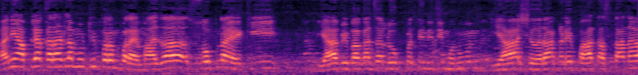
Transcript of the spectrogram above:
आणि आपल्या कराडला मोठी परंपरा आहे. माझा स्वप्न आहे की या विभागाचा लोकप्रतिनिधी म्हणून या शहराकडे पाहत असताना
